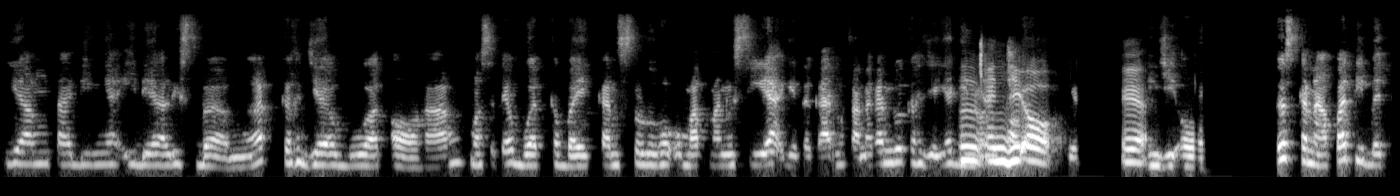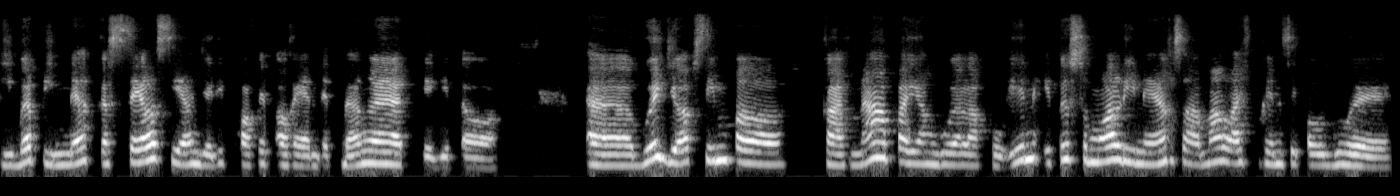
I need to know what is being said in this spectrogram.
yang tadinya idealis banget kerja buat orang, maksudnya buat kebaikan seluruh umat manusia gitu kan, karena kan gue kerjanya di Hmm, NGO. gitu. Iya. NGO. Terus kenapa tiba-tiba pindah ke sales yang jadi profit oriented banget kayak gitu? Eh, gue jawab simple, karena apa yang gue lakuin itu semua linear sama life principle gue.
